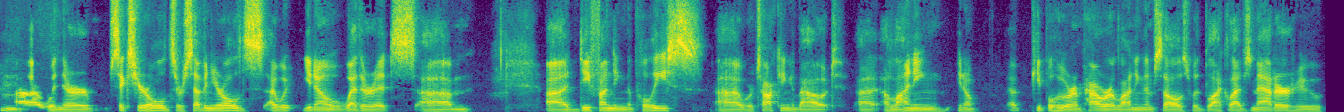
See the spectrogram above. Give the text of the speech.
hmm. uh, when they're six year olds or seven year olds. I would, you know, whether it's um, uh, defunding the police. Uh, we're talking about uh, aligning, you know, people who are in power aligning themselves with Black Lives Matter, who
